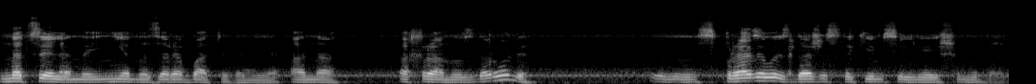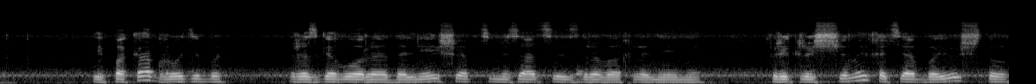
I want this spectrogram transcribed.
нацеленной не на зарабатывание, а на охрану здоровья, э, справилась даже с таким сильнейшим ударом. И пока вроде бы разговоры о дальнейшей оптимизации здравоохранения прекращены, хотя боюсь, что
